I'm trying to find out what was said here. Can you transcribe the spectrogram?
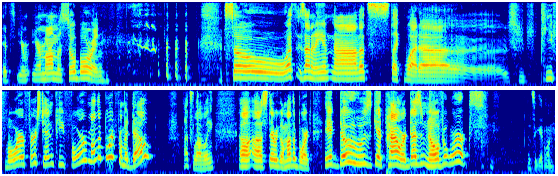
It's your your mom was so boring. so what is that an AM? Nah, that's like what uh P4 first gen P4 motherboard from Adele. That's lovely. Uh, uh, so there we go. Motherboard. It does get power. Doesn't know if it works. That's a good one.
